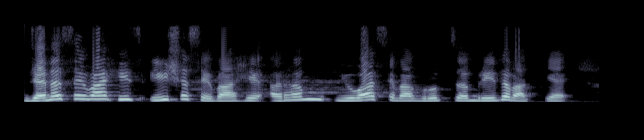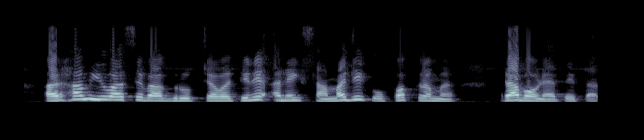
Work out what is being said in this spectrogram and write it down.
जनसेवा हीच ईश सेवा हे अर्हम युवा सेवा ग्रुपचं ब्रीद वाक्य आहे. अरहम युवा सेवा ग्रुपच्या वतीने अनेक सामाजिक उपक्रम राबवण्यात येतात.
